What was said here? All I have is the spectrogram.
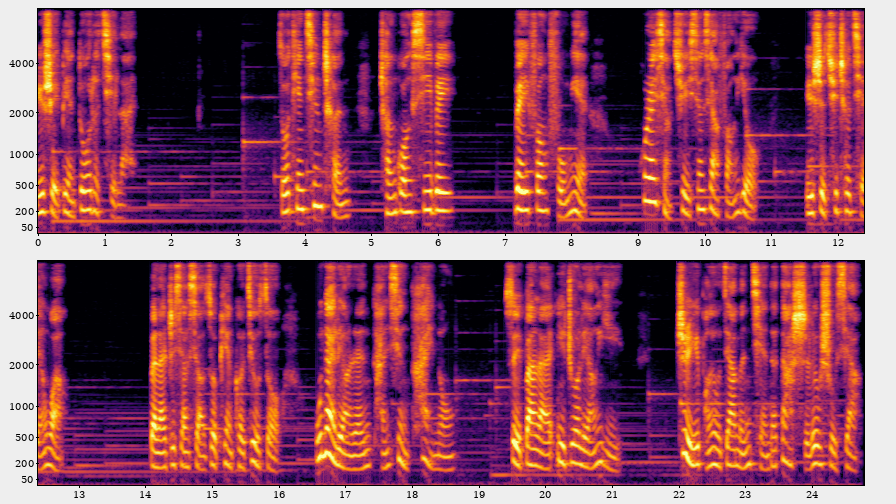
雨水变多了起来。昨天清晨，晨光熹微，微风拂面，忽然想去乡下访友，于是驱车前往。本来只想小坐片刻就走，无奈两人谈性太浓，遂搬来一桌凉椅，置于朋友家门前的大石榴树下，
